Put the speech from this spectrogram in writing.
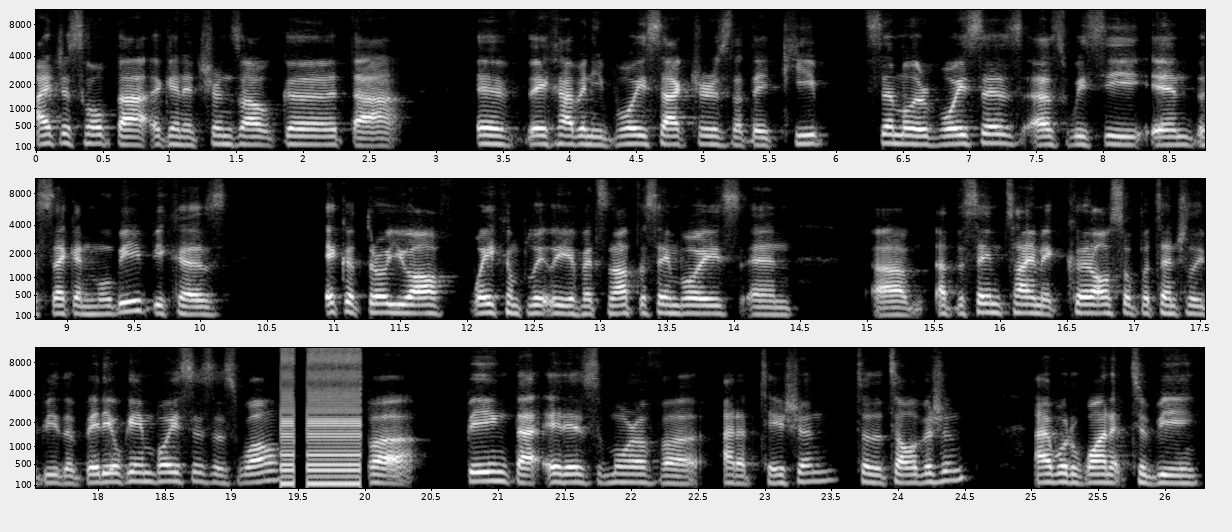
I just hope that, again, it turns out good, that if they have any voice actors, that they keep similar voices as we see in the second movie, because it could throw you off way completely if it's not the same voice. And um, at the same time, it could also potentially be the video game voices as well. But being that it is more of a adaptation to the television, I would want it to be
